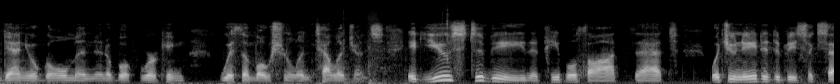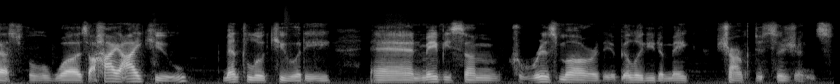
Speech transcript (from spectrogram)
Daniel Goleman in a book, Working with emotional intelligence. It used to be that people thought that what you needed to be successful was a high IQ, mental acuity, and maybe some charisma or the ability to make sharp decisions.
